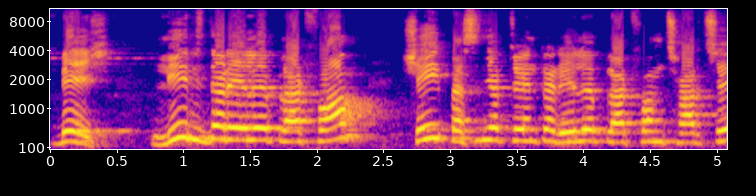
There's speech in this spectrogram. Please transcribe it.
বেশ লিভস দ্য রেলওয়ে প্ল্যাটফর্ম সেই প্যাসেঞ্জার ট্রেনটা রেলওয়ে প্ল্যাটফর্ম ছাড়ছে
